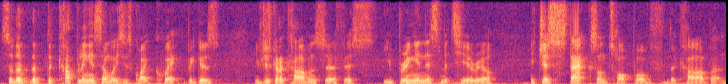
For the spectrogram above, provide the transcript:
so the, the, the coupling in some ways is quite quick because you've just got a carbon surface you bring in this material it just stacks on top of the carbon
